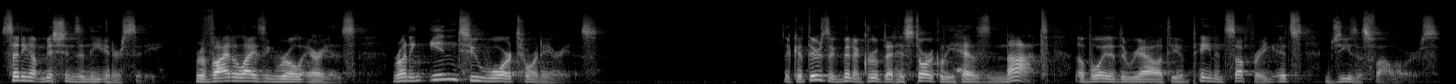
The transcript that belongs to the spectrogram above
setting up missions in the inner city revitalizing rural areas, running into war torn areas. Look, if there's been a group that historically has not avoided the reality of pain and suffering, it's Jesus followers.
